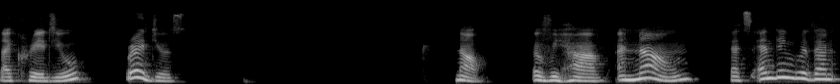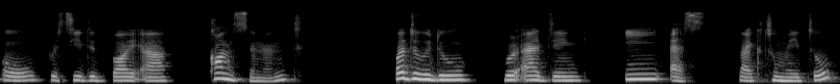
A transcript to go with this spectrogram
like radio, radios. Now, if we have a noun that's ending with an O preceded by a consonant, what do we do? We're adding ES, like tomato,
